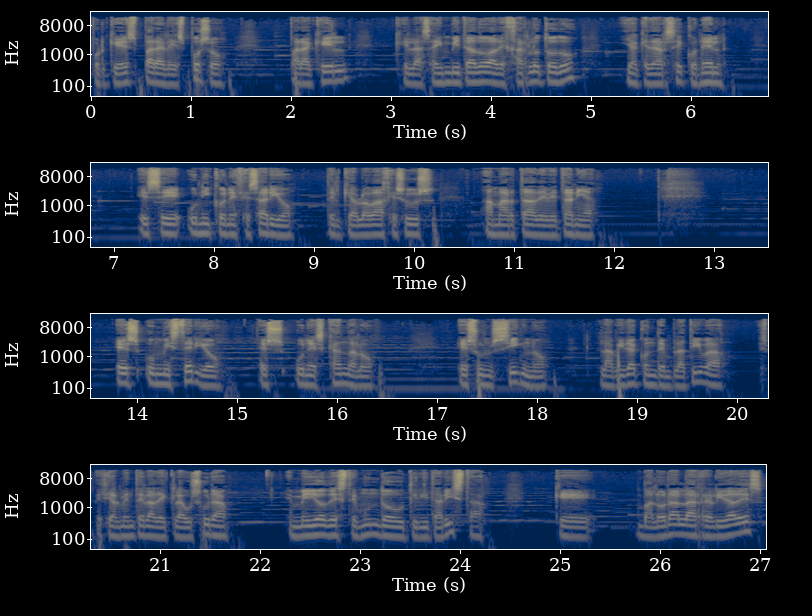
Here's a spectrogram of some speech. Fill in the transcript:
porque es para el esposo, para aquel que las ha invitado a dejarlo todo y a quedarse con él, ese único necesario del que hablaba Jesús a Marta de Betania. Es un misterio, es un escándalo, es un signo, la vida contemplativa, especialmente la de clausura, en medio de este mundo utilitarista que valora las realidades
